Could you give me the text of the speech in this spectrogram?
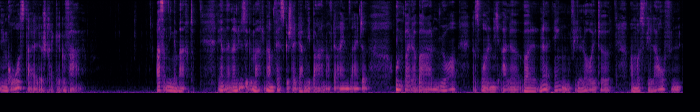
den Großteil der Strecke gefahren. Was haben die gemacht? Die haben eine Analyse gemacht und haben festgestellt, wir haben die Bahn auf der einen Seite und bei der Bahn, ja, das wollen nicht alle, weil ne, eng, viele Leute, man muss viel laufen.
